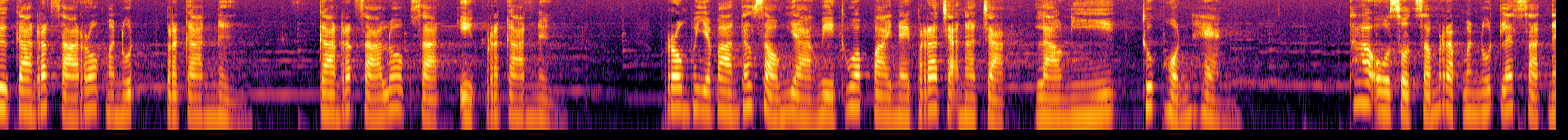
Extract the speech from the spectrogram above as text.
คือการรักษาโรคมนุษย์ประการหนึ่ง การรักษาโรคสัตว์อีกประการหนึ่ง โรงพยาบาลทั้งสองอย่างมีทั่วไปในพระราชอาณาจักรเหล่านี้ทุกหนแห่ง ถ้าโอสถสำหรับมนุษย์และสัตว์ใน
